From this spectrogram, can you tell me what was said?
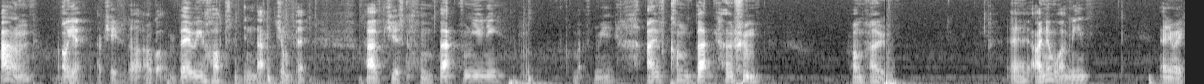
and oh yeah, I've changed that. I've got very hot in that jumper. I've just come back from uni. Come back from uni. I've come back home from home. Uh, I know what I mean. Anyway,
